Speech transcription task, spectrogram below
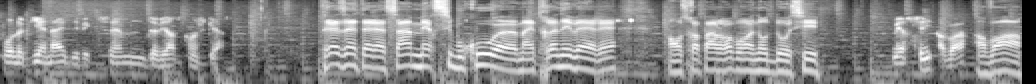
pour le bien-être des victimes de violences conjugales. Très intéressant. Merci beaucoup, euh, Maître René Verret. On se reparlera pour un autre dossier. Merci. Au revoir. Au revoir.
